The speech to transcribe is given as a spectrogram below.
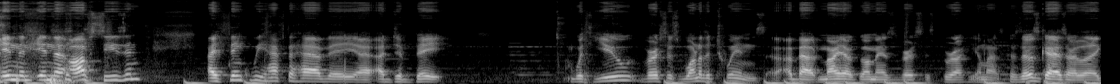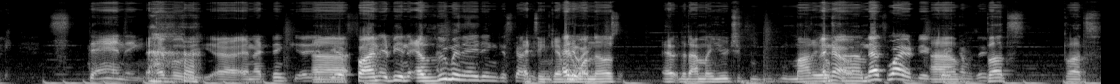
in the in the off season, I think we have to have a a debate with you versus one of the twins about Mario Gomez versus Burak Yilmaz because those guys are like standing heavily, uh, and I think it'd be Uh, fun. It'd be an illuminating discussion. I think everyone Anyway, knows uh, that I'm a huge Mario I know, fan. and that's why it'd be a great um, conversation. but but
